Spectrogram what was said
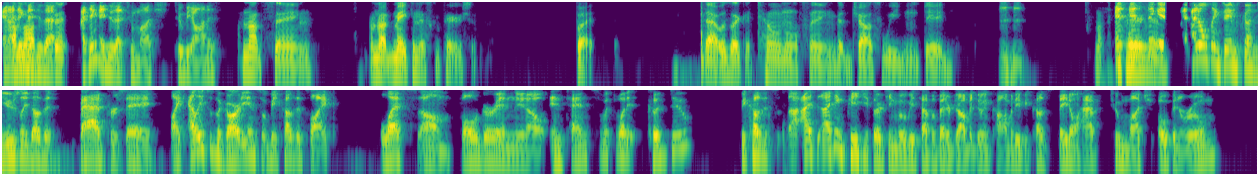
And I I'm think they do that. say- I think they do that too much, to be honest. I'm not saying I'm not making this comparison. But that was like a tonal thing that Joss Whedon did. Mm-hmm. Not And, and the thing them. is, I- I don't think James Gunn usually does it bad per se. Like at least with the Guardians, because it's like less um vulgar and you know intense with what it could do. Because it's, I I think PG thirteen movies have a better job at doing comedy because they don't have too much open room,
